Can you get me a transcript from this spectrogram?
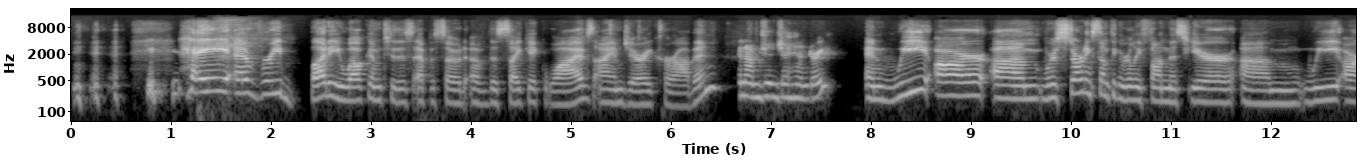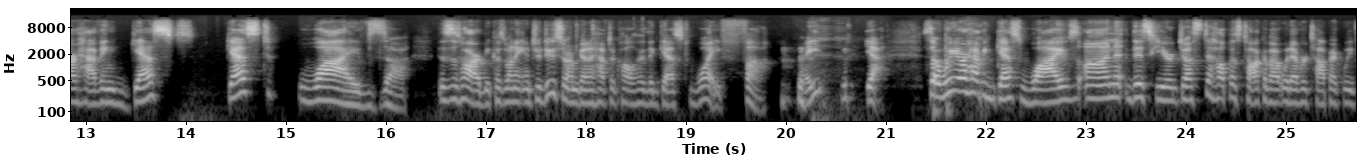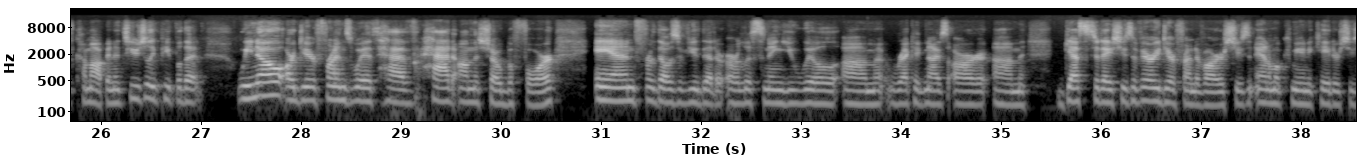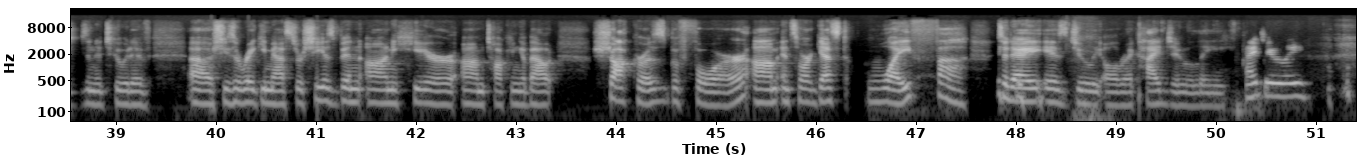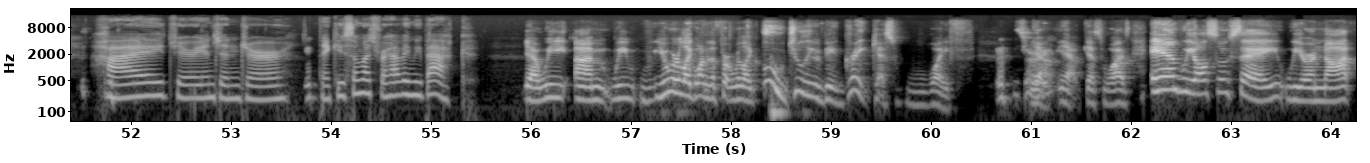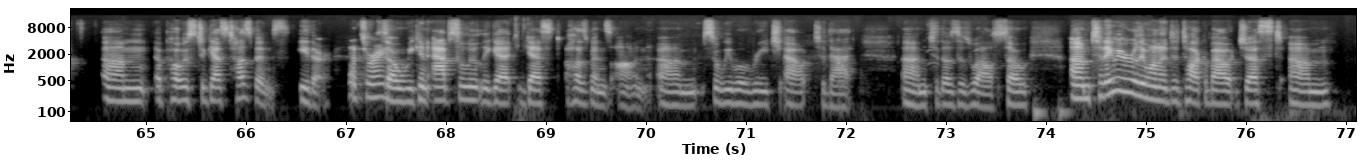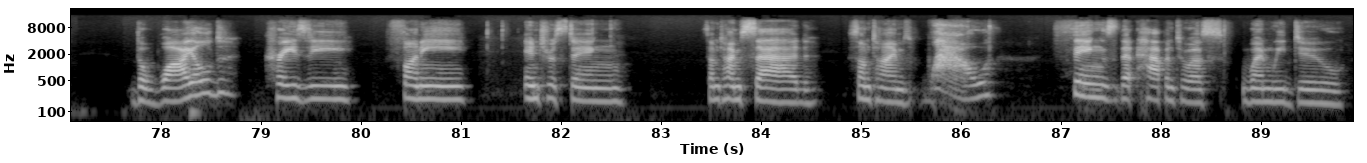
hey, everybody. Welcome to this episode of The Psychic Wives. I am Jerry Carabin. And I'm Ginger Hendry. And we are, um, we're starting something really fun this year. Um, we are having guests, guest wives. This is hard because when I introduce her, I'm going to have to call her the guest wife, right? yeah. So we are having guest wives on this year just to help us talk about whatever topic we've come up. And it's usually people that we know, are dear friends with, have had on the show before. And for those of you that are listening, you will um, recognize our um, guest today. She's a very dear friend of ours. She's an animal communicator. She's an intuitive. Uh, she's a Reiki master. She has been on here um, talking about chakras before. Um, and so our guest wife uh, today is Julie Ulrich. Hi, Julie. Hi, Julie. Hi, Jerry and Ginger. Thank you so much for having me back. Yeah, we um we you were like one of the first. We're like, ooh, Julie would be a great guest wife. Right. Yeah, yeah, guest wives. And we also say we are not um, opposed to guest husbands either. That's right. So we can absolutely get guest husbands on. Um, so we will reach out to that um, to those as well. So um, today we really wanted to talk about just um, the wild, crazy, funny, interesting, sometimes sad, sometimes wow things that happen to us when we do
